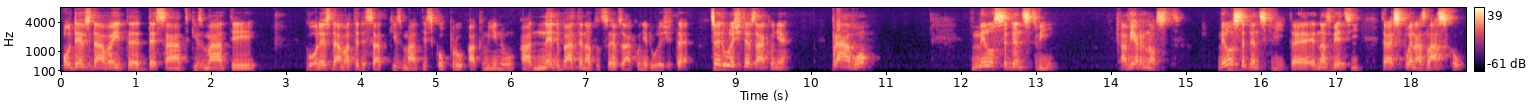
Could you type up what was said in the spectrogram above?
Odevzdávajte desátky z máty, odevzdáváte desátky z máty z kopru a kmínu a nedbáte na to, co je v zákoně důležité. Co je důležité v zákoně? Právo, milosrdenství a věrnost. Milosrdenství, to je jedna z věcí, která je spojená s láskou.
